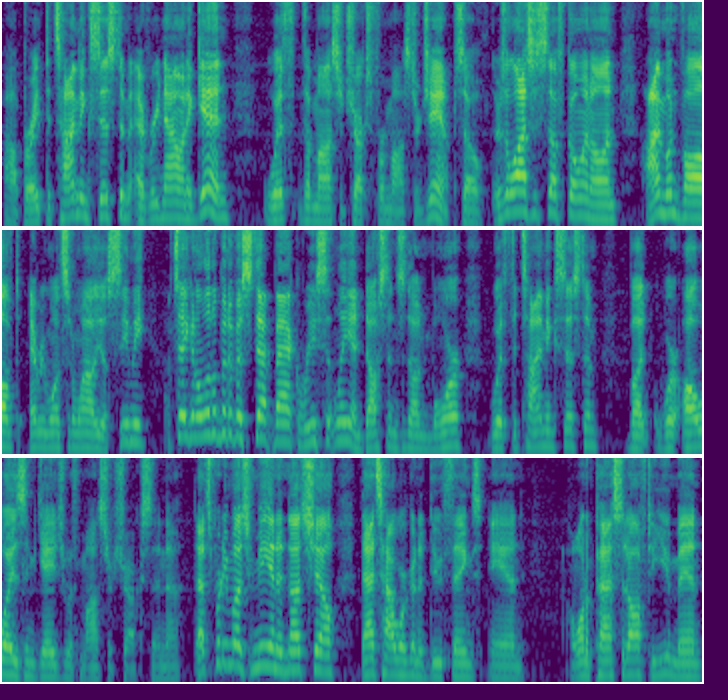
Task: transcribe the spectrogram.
uh, operate the timing system every now and again with the monster trucks for Monster Jam. So there's a lot of stuff going on. I'm involved. Every once in a while you'll see me. I've taken a little bit of a step back recently, and Dustin's done more with the timing system but we're always engaged with monster trucks. And uh, that's pretty much me in a nutshell. That's how we're going to do things. And I want to pass it off to you, man.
